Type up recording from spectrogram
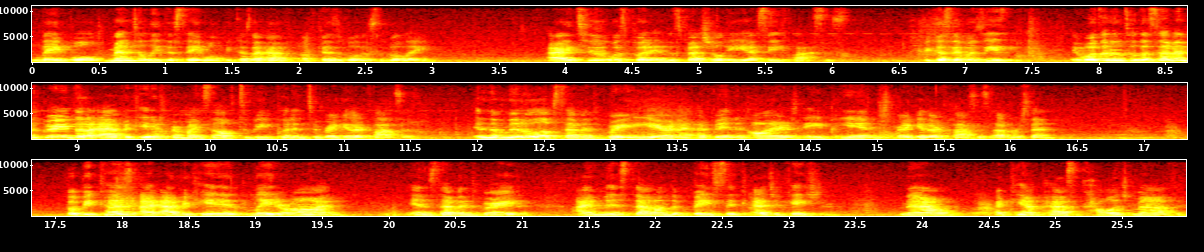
labeled mentally disabled because I have a physical disability. I too was put in the special ESE classes because it was easy. It wasn't until the seventh grade that I advocated for myself to be put into regular classes. In the middle of seventh grade year, and I had been in honors, AP, and regular classes ever since. But because I advocated later on in seventh grade, I missed out on the basic education. Now, I can't pass college math if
